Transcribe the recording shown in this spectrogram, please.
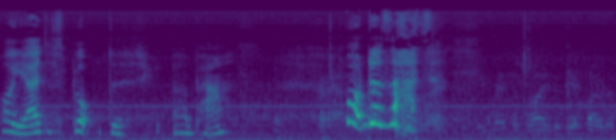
Oh yeah, I just blocked the uh, pass. What does that? He read the mind of the opponent.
